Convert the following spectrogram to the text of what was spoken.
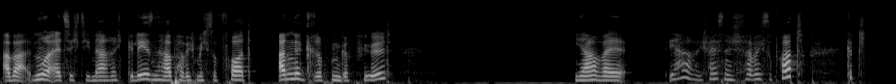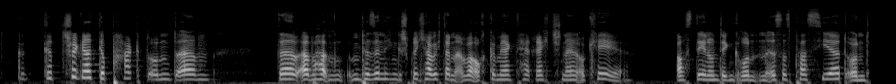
Aber nur als ich die Nachricht gelesen habe, habe ich mich sofort angegriffen gefühlt. Ja, weil ja, ich weiß nicht, das hat mich sofort getriggert, gepackt und ähm, da, aber im persönlichen Gespräch habe ich dann aber auch gemerkt, hey, recht schnell, okay, aus den und den Gründen ist es passiert und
